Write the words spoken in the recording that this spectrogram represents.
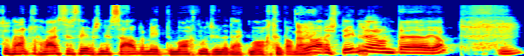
Schlussendlich weiss er es wahrscheinlich selber nicht, der Mahmoud, wie er das gemacht hat. Aber Nein. ja, er ist drin ja. und äh, ja. Mhm.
